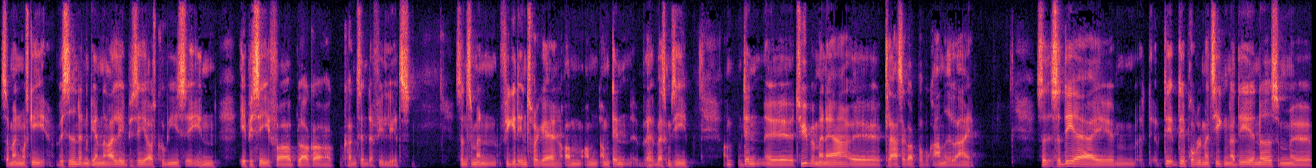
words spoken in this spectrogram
Så man måske ved siden af den generelle EPC også kunne vise en EPC for blogger og content affiliates. Sådan så man fik et indtryk af, om, om, om den, hvad, hvad skal man sige, om den øh, type man er, øh, klarer sig godt på programmet eller ej. Så, så det, er, øh, det, det er problematikken, og det er noget, som øh,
